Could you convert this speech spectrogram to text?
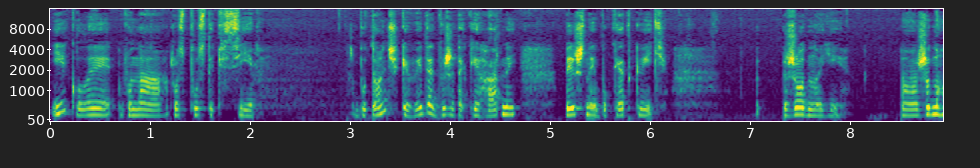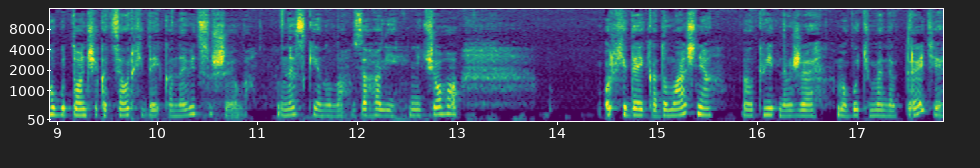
І коли вона розпустить всі бутончики, вийде дуже такий гарний пишний букет квітів. Жодної, е, жодного бутончика ця орхідейка не відсушила, не скинула взагалі нічого. Орхідейка домашня, е, квітне вже, мабуть, у мене втретє,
